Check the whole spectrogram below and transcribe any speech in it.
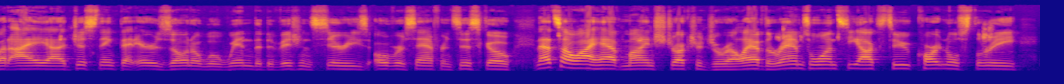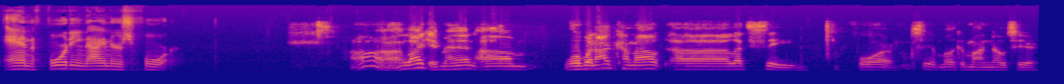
But I uh, just think that Arizona will win the division series over San Francisco. That's how I have mine structured, Jerel. I have the Rams 1, Seahawks 2, Cardinals 3, and 49ers 4. Oh, I like it, man. Um, well, when I come out, uh, let's see. four. Let's see, I'm looking at my notes here.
